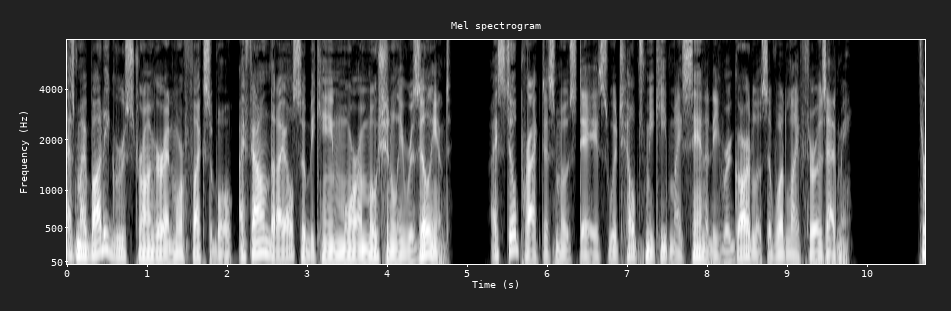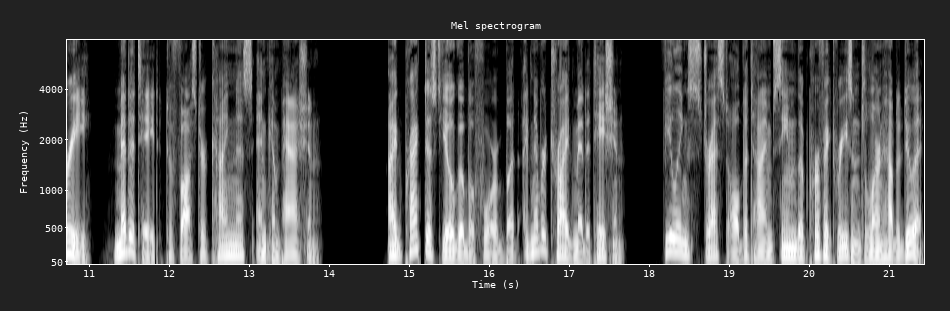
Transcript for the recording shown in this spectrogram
As my body grew stronger and more flexible, I found that I also became more emotionally resilient. I still practice most days, which helps me keep my sanity regardless of what life throws at me. 3. Meditate to foster kindness and compassion. I'd practiced yoga before, but I'd never tried meditation. Feeling stressed all the time seemed the perfect reason to learn how to do it.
